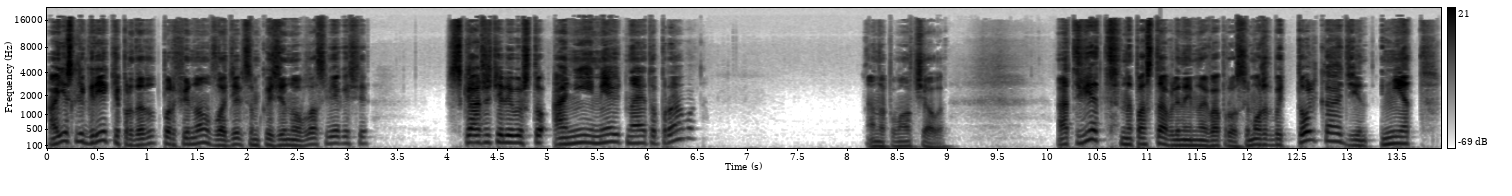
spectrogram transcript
А если греки продадут Парфенон владельцам казино в Лас-Вегасе, скажете ли вы, что они имеют на это право? Она помолчала. Ответ на поставленные мной вопросы может быть только один — нет.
